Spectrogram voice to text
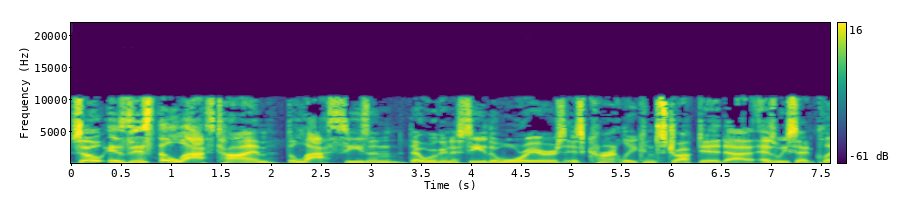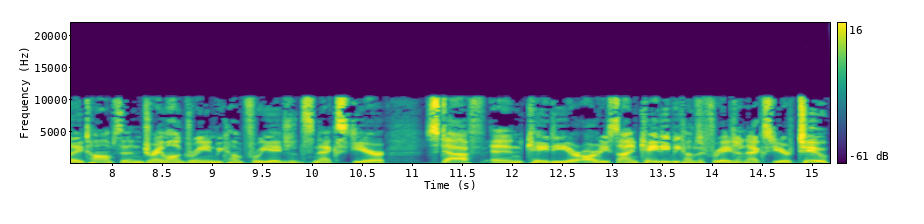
so is this the last time, the last season that we're going to see the Warriors is currently constructed? Uh, as we said, Klay Thompson, Draymond Green become free agents next year. Steph and KD are already signed. KD becomes a free agent next year too.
